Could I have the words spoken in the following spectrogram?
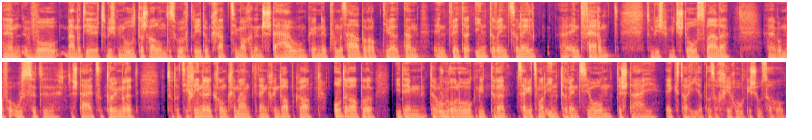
ähm, wo, wenn man die zum Beispiel mit Ultraschall untersucht, den sie machen einen Stau und gehen nicht von selber ab, die werden dann entweder interventionell äh, entfernt, zum Beispiel mit Stoßwellen, äh, wo man von außen den, den Stein zertrümmert, sodass die kleineren Konkremente dann können abgehen können. Oder aber, indem der Urolog mit einer, sage jetzt mal, Intervention den Stein extrahiert, also chirurgisch rausholt.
